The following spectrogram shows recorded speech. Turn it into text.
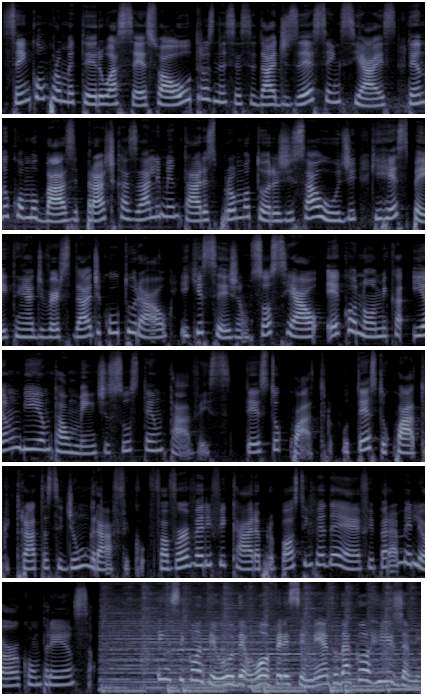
sem comprometer o acesso a outras necessidades essenciais, tendo como base práticas alimentares promotoras de saúde que respeitem a diversidade cultural e que sejam social, econômica e ambientalmente sustentáveis. Texto 4. O texto 4 trata-se de um gráfico. Favor verificar a proposta em PDF para melhor compreensão. Esse conteúdo é um oferecimento da Corrija-me,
